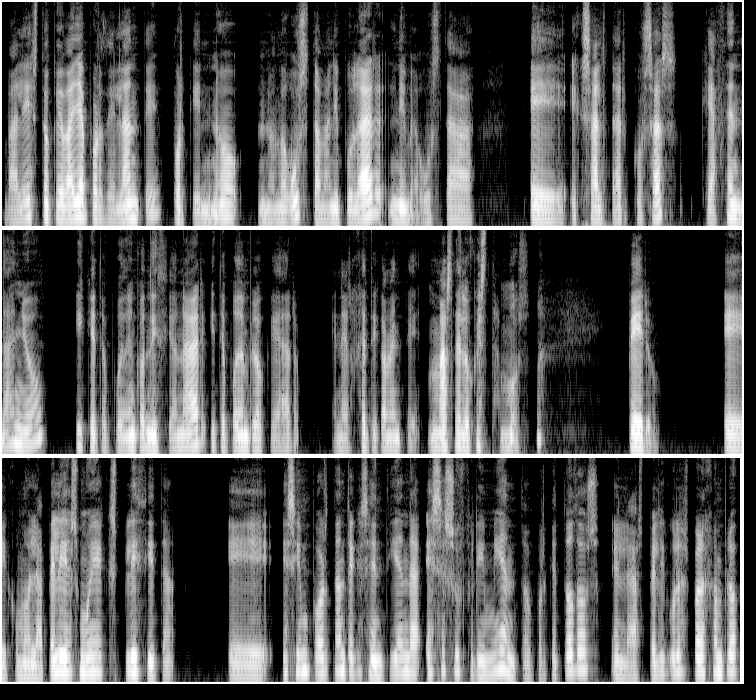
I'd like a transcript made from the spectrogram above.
¿vale? Esto que vaya por delante, porque no, no me gusta manipular ni me gusta eh, exaltar cosas que hacen daño y que te pueden condicionar y te pueden bloquear energéticamente más de lo que estamos. Pero eh, como la peli es muy explícita, eh, es importante que se entienda ese sufrimiento, porque todos en las películas, por ejemplo,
